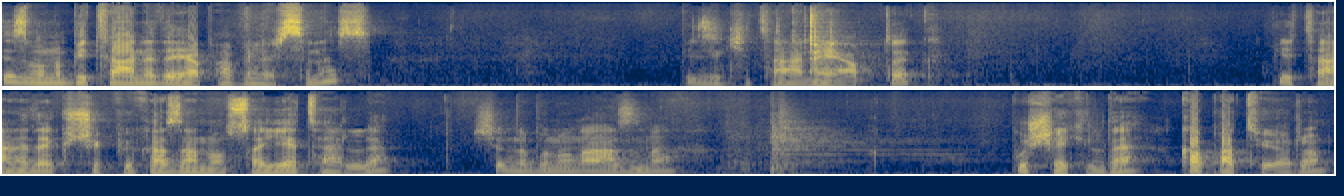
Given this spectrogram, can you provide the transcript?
Siz bunu bir tane de yapabilirsiniz. Biz iki tane yaptık. Bir tane de küçük bir kazan olsa yeterli. Şimdi bunun ağzını bu şekilde kapatıyorum.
